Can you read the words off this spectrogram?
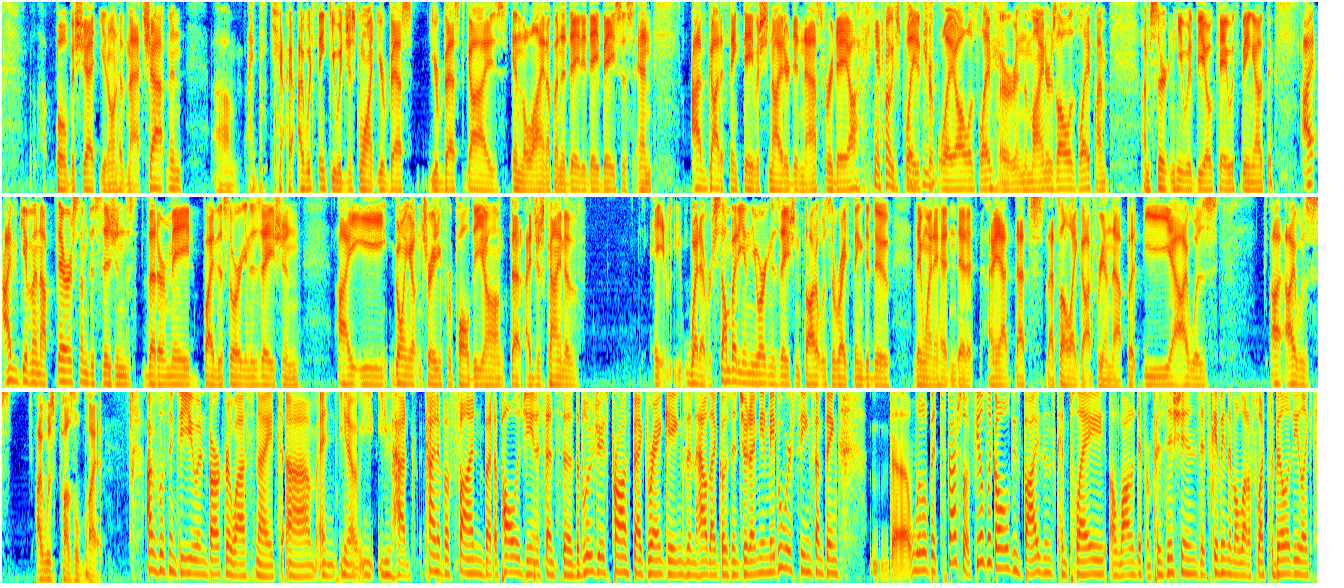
Bo Bichette, you don't have Matt Chapman. Um, I, I would think you would just want your best your best guys in the lineup on a day to day basis, and I've got to think Davis Schneider didn't ask for a day off. You know, he's played mm-hmm. at AAA all his life, or in the minors all his life. I'm I'm certain he would be okay with being out there. I, I've given up. There are some decisions that are made by this organization, i.e., going out and trading for Paul DeJong, that I just kind of eh, whatever. Somebody in the organization thought it was the right thing to do. They went ahead and did it. I mean, that's that's all I got for you on that. But yeah, I was, I, I was, I was puzzled by it. I was listening to you and Barker last night, um, and you know you, you, had kind of a fun but apology in a sense to the Blue Jays prospect rankings and how that goes into it. I mean, maybe we're seeing something uh, a little bit special. It feels like all these Bisons can play a lot of different positions. It's giving them a lot of flexibility. Like,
